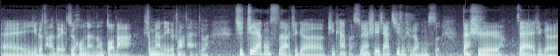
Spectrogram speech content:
呃一个团队，最后呢能到达什么样的一个状态，对吧？这这家公司啊，这个 Pincamp 虽然是一家技术驱动公司，但是在这个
